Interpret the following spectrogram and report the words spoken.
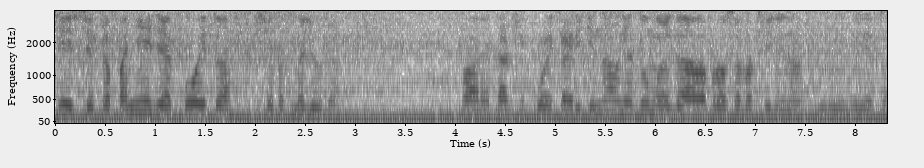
Здесь все джапонезия, който, все как мы любим. Фара также който оригинал, я думаю, да, вопросов вообще не- нету.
